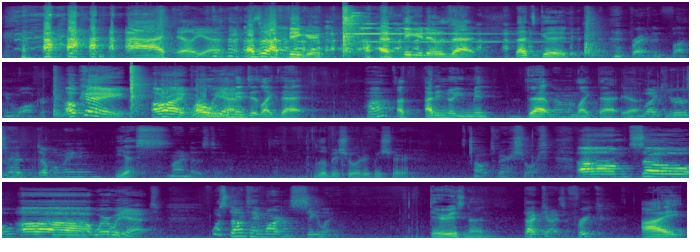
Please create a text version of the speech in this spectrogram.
Hell yeah. That's what I figured. I figured it was that. That's good. Brandon fucking Walker. Okay. All right. Where Oh, we you at? meant it like that. Huh? I, I didn't know you meant that No, no, no. like that. Yeah. Like yours had double meaning? yes. Mine does too. A little bit shorter, but sure. Oh, it's very short. Um, so, uh, where are we at? What's Dante Martin's ceiling? There is none. That guy's a freak. I,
